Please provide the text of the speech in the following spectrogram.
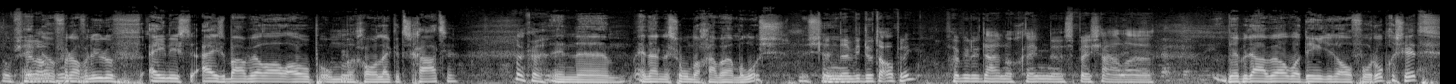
En opening. vanaf een uur of één is de ijzerbaan wel al open om ja. gewoon lekker te schaatsen. Okay. En, en dan de zondag gaan we helemaal los. Dus, en wie doet de opening? Of hebben jullie daar nog geen speciale... We hebben daar wel wat dingetjes al voor opgezet.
